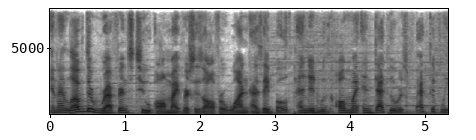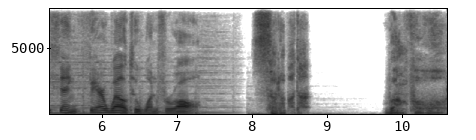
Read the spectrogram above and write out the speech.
And I love the reference to All Might vs All for One as they both ended with All Might and Deku respectively saying farewell to One for All. さらばだ。 one for all.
